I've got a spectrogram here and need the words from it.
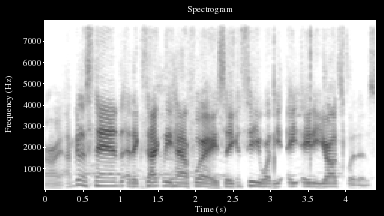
All right, I'm going to stand at exactly halfway so you can see what the 880 yard split is.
